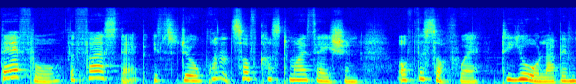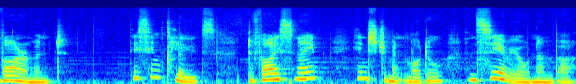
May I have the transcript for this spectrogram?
Therefore, the first step is to do a once off customisation of the software to your lab environment. This includes device name, instrument model, and serial number,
